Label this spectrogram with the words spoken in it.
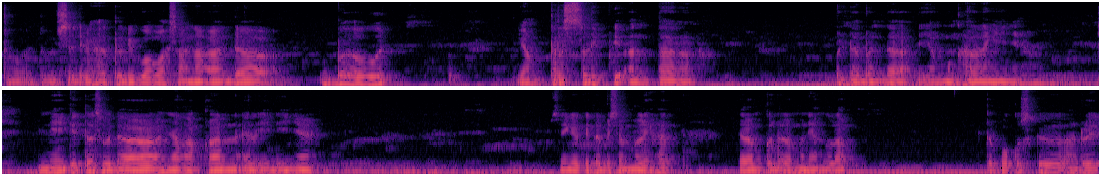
Tuh, tuh bisa dilihat tuh di bawah sana ada baut yang terselip di antara benda-benda yang menghalanginya. Ini kita sudah nyalakan LED nya sehingga kita bisa melihat dalam kedalaman yang gelap. Kita fokus ke Android.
